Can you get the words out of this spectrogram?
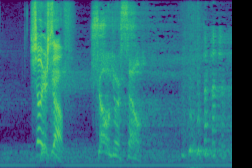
show yourself. Show yourself!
